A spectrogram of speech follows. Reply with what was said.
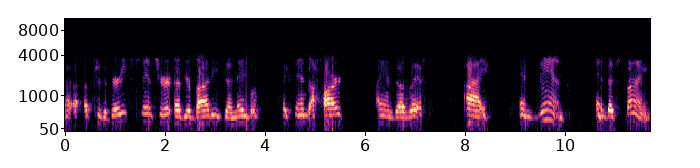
uh, up to the very center of your body, the navel, in the heart and the left eye, and then and the spine,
